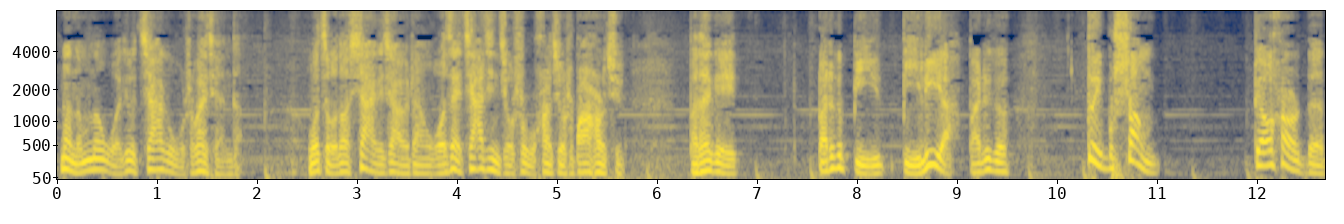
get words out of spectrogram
那能不能我就加个五十块钱的？我走到下一个加油站，我再加进九十五号、九十八号去，把它给把这个比比例啊，把这个对不上标号的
